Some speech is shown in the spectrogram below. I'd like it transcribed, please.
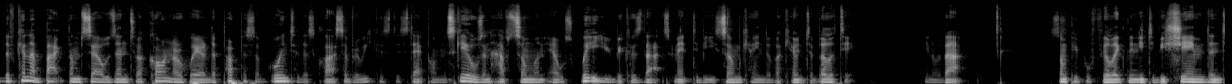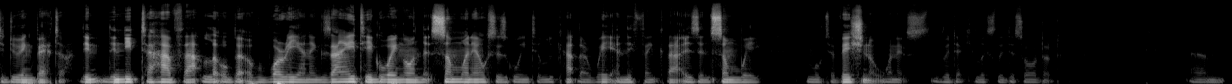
they've kind of backed themselves into a corner where the purpose of going to this class every week is to step on the scales and have someone else weigh you because that's meant to be some kind of accountability you know that some people feel like they need to be shamed into doing better. They, they need to have that little bit of worry and anxiety going on that someone else is going to look at their weight and they think that is in some way motivational when it's ridiculously disordered. Um,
